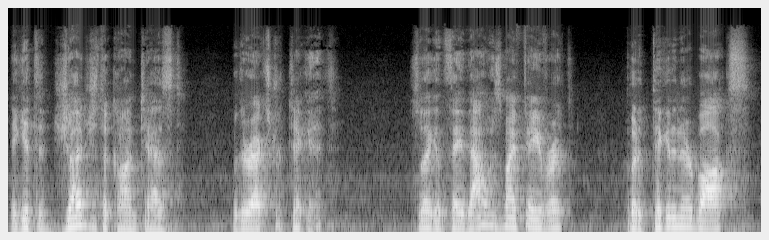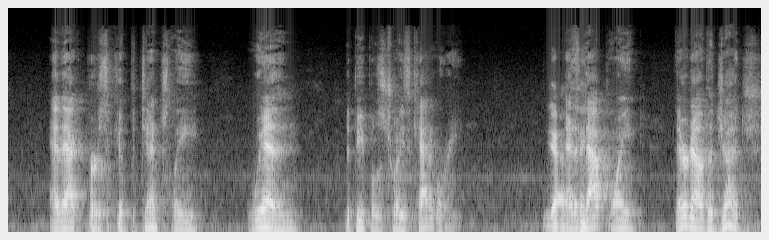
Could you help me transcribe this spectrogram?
They get to judge the contest with their extra ticket. So they can say, that was my favorite, put a ticket in their box, and that person could potentially win the People's Choice category. Yeah, I And at that point, they're now the judge.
